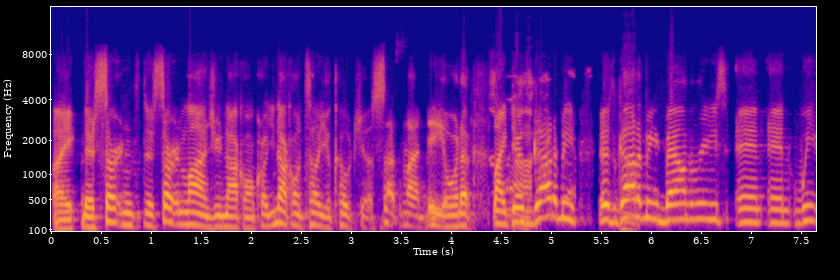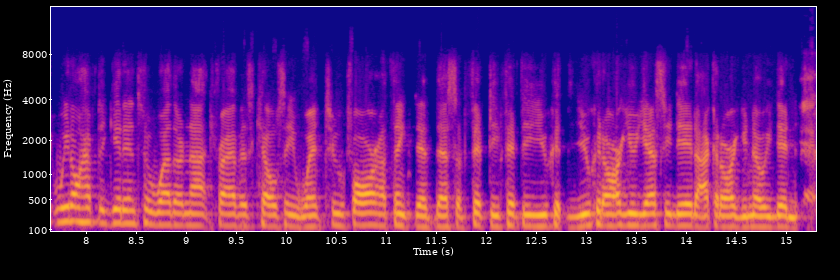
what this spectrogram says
Like there's certain there's certain lines you're not gonna cross. You're not gonna tell your coach you'll suck my D or whatever. Like there's gotta be there's gotta be boundaries, and and we we don't have to get into whether or not Travis Kelce went too far. I think that that's a 50-50. You could you could argue yes he did. I could argue no he didn't. Yeah,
